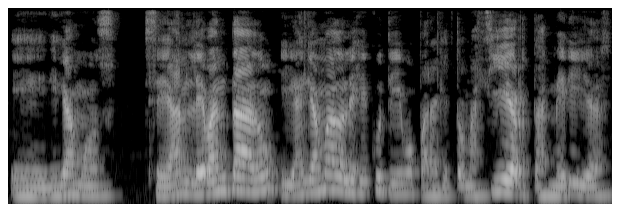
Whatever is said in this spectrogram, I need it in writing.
digamos, se han levantado y han llamado al Ejecutivo para que tome ciertas medidas,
